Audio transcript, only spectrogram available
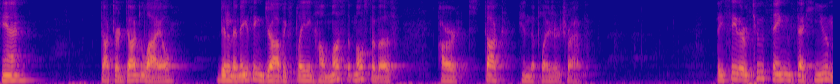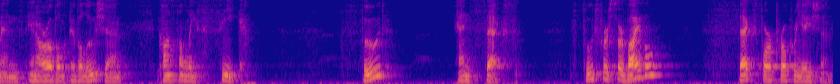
and Dr. Doug Lisle, did an amazing job explaining how most, most of us are stuck in the pleasure trap. They say there are two things that humans in our evolution constantly seek food and sex. Food for survival, sex for procreation.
